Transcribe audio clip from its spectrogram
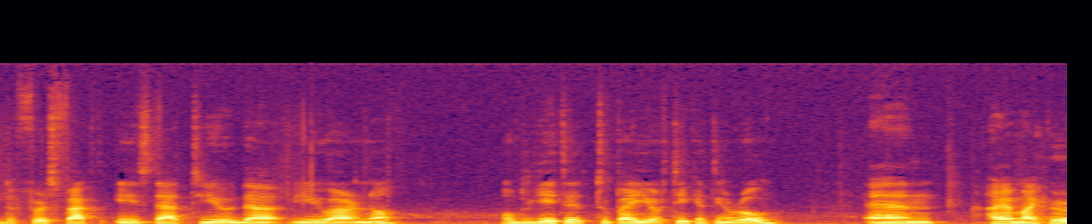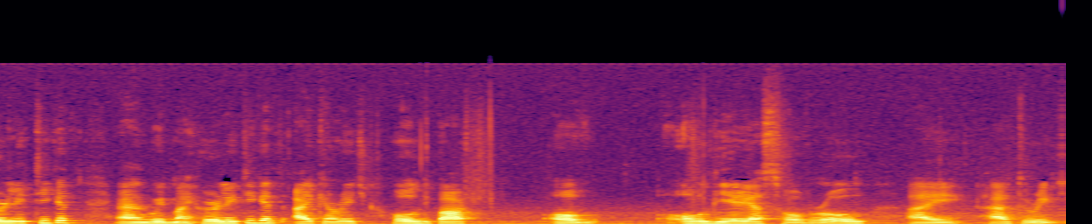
the first fact is that you that you are not obligated to pay your ticket in Rome and I have my early ticket and with my early ticket I can reach all the part of all the areas of Rome I have to reach.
